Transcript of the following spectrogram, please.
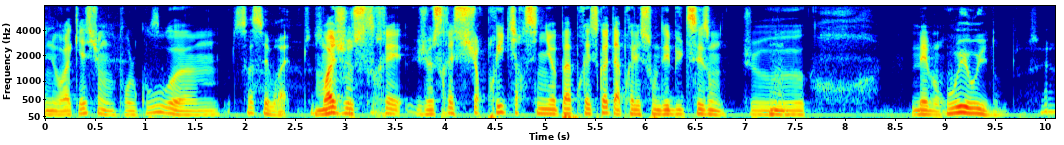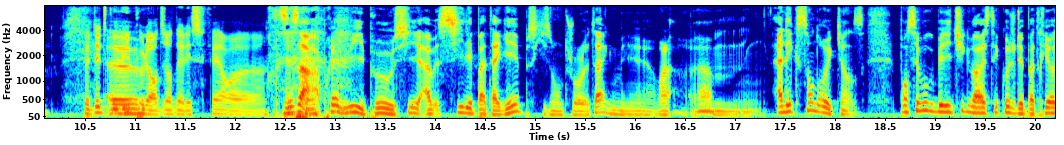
une vraie question. Pour le coup. euh, ça c'est vrai. Ça, Moi, je serais, je serais surpris qu'il ne signe pas Prescott après son début de saison. Je... Hmm. Mais bon, Oui, oui. peut-être que lui Euh, peut leur dire d'aller se faire. euh, C'est ça. Après, lui, il peut aussi, ah, s'il est pas tagué, parce qu'ils ont toujours le tag, mais euh, voilà. Euh, Alexandre 15. Pensez-vous que Belichick va rester coach des Patriots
